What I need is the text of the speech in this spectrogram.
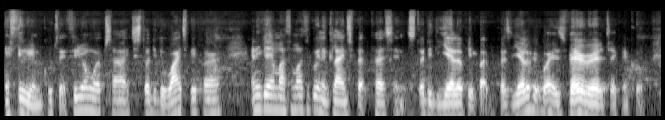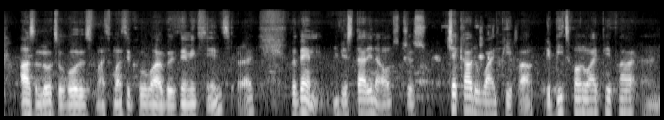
Ethereum, go to Ethereum website, study the white paper, and if you're a mathematical inclined person, study the yellow paper because yellow paper is very, very technical. Has a lot of all those mathematical algorithmic things, right? But then if you're starting out, just check out the white paper, the Bitcoin white paper and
